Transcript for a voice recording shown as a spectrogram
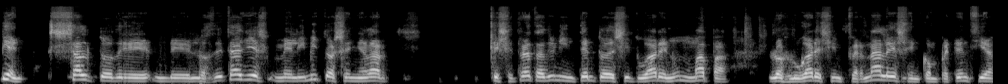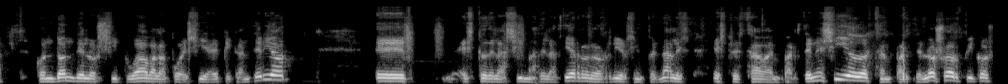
Bien, salto de, los detalles, me limito a señalar que se trata de un intento de situar en un mapa los lugares infernales en competencia con donde los situaba la poesía épica anterior, eh, esto de las cimas de la tierra, los ríos infernales, esto estaba en parte en Hesíodo, está en parte en los órficos,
